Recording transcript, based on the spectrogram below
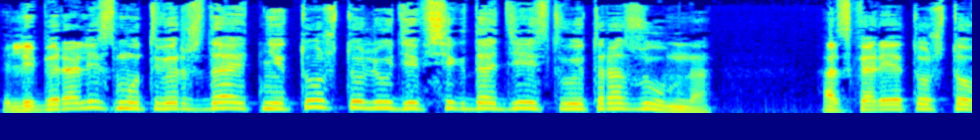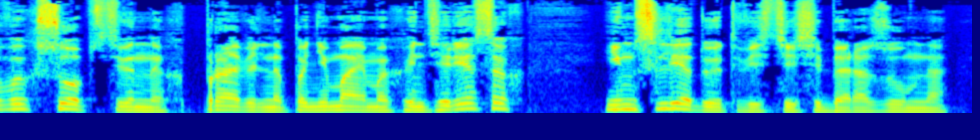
Либерализм утверждает не то, что люди всегда действуют разумно, а скорее то, что в их собственных, правильно понимаемых интересах им следует вести себя разумно –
